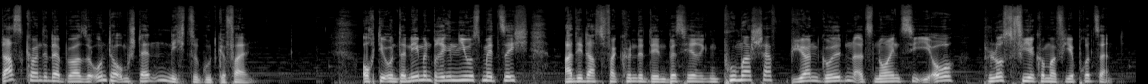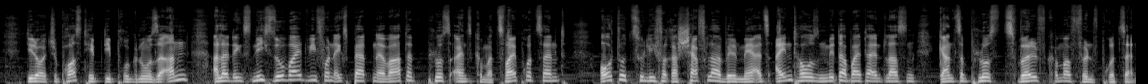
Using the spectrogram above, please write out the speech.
Das könnte der Börse unter Umständen nicht so gut gefallen. Auch die Unternehmen bringen News mit sich. Adidas verkündet den bisherigen Puma-Chef Björn Gulden als neuen CEO plus 4,4%. Die Deutsche Post hebt die Prognose an, allerdings nicht so weit wie von Experten erwartet, plus 1,2%. Autozulieferer Scheffler will mehr als 1000 Mitarbeiter entlassen, ganze plus 12,5%.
